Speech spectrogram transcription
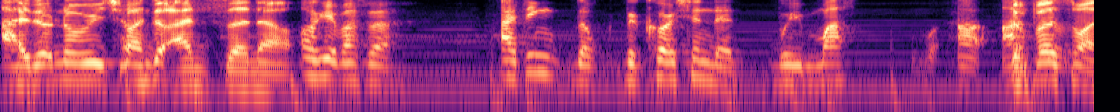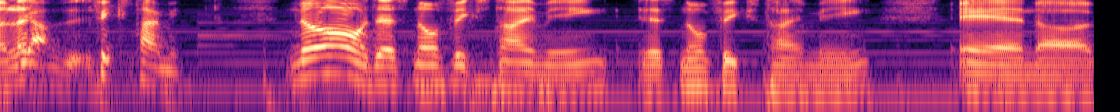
I don't know which one to answer now. Okay, Pastor. I think the, the question that we must uh, The first one, let's- yeah, fixed timing. No, there's no fixed timing. There's no fixed timing, and uh,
